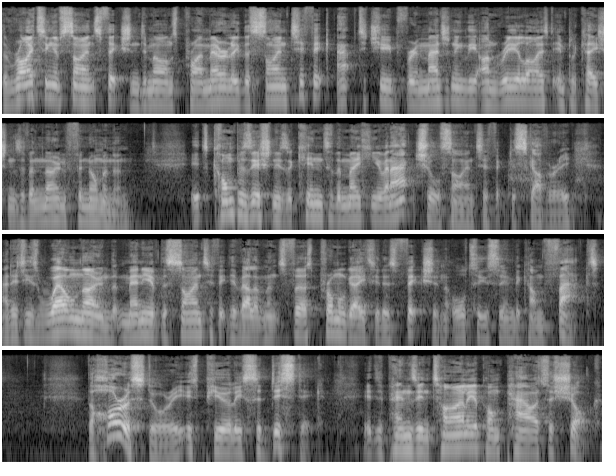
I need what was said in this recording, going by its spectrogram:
The writing of science fiction demands primarily the scientific aptitude for imagining the unrealized implications of a known phenomenon. Its composition is akin to the making of an actual scientific discovery, and it is well known that many of the scientific developments first promulgated as fiction all too soon become fact. The horror story is purely sadistic. It depends entirely upon power to shock.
